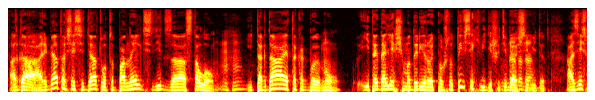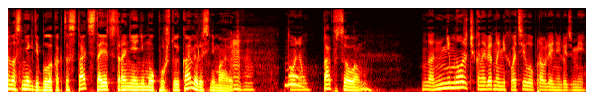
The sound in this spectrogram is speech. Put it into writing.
а да, а ребята все сидят, вот панель сидит за столом. Мгм. И тогда это как бы, ну, и тогда легче модерировать, потому что ты всех видишь, и тебя Да-да-да. все видят. А здесь у нас негде было как-то стать, стоять в стороне я не мог, потому что и камеры снимают. Мгм. Ну, Понял. Так в целом. Ну да, немножечко, наверное, не хватило управления людьми.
